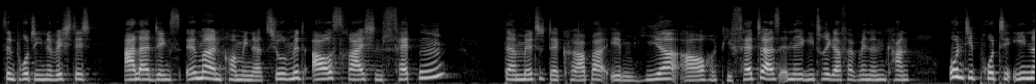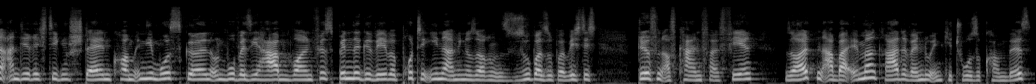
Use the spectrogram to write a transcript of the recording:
sind Proteine wichtig. Allerdings immer in Kombination mit ausreichend Fetten, damit der Körper eben hier auch die Fette als Energieträger verwenden kann und die Proteine an die richtigen Stellen kommen, in die Muskeln und wo wir sie haben wollen. Fürs Bindegewebe, Proteine, Aminosäuren, super, super wichtig, dürfen auf keinen Fall fehlen, sollten aber immer, gerade wenn du in Ketose kommen willst,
